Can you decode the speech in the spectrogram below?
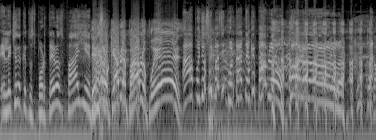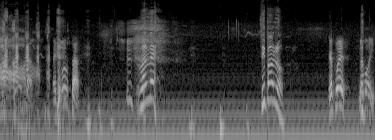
el hecho de que tus porteros fallen. Déjalo Más- que hable a Pablo, pues. Ah, pues yo soy más importante que Pablo. No, no, no, no, no, no. no. Me consta. Mande. Sí, Pablo. ¿Qué pues? Yo voy.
